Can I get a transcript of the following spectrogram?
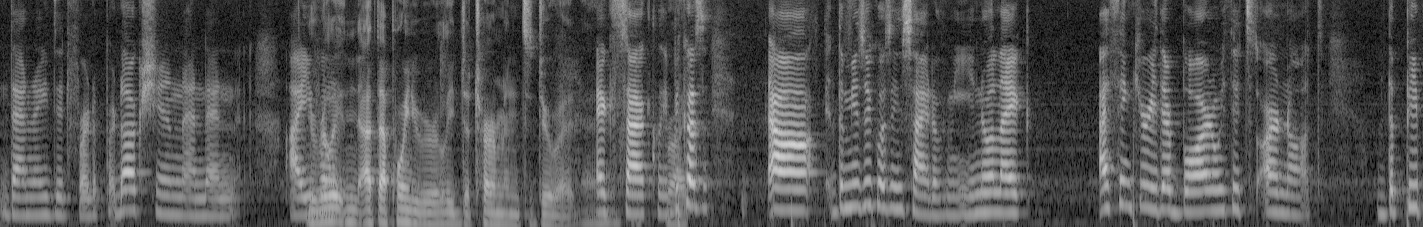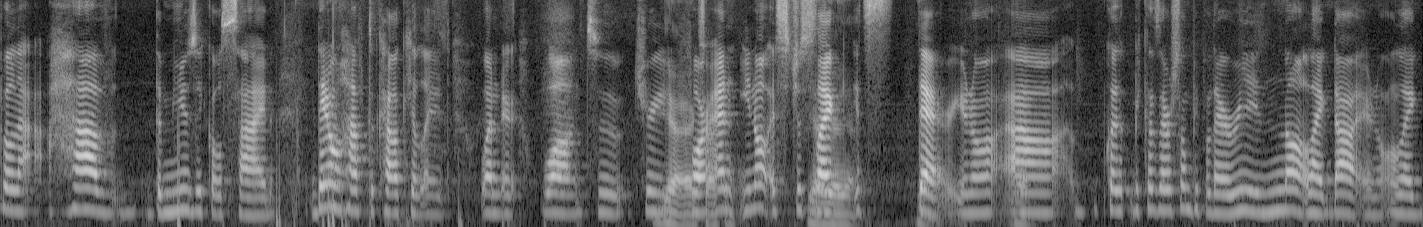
then I did for the production and then I You really at that point you were really determined to do it. Exactly, Right. because uh, the music was inside of me. You know, like I think you're either born with it or not. The people that have the musical side, they don't have to calculate one, one, two, three, Yeah, four, exactly. and you know, it's just Yeah, like yeah, it's there. You know, uh, because, because there are some people that are really not like that. You know, like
